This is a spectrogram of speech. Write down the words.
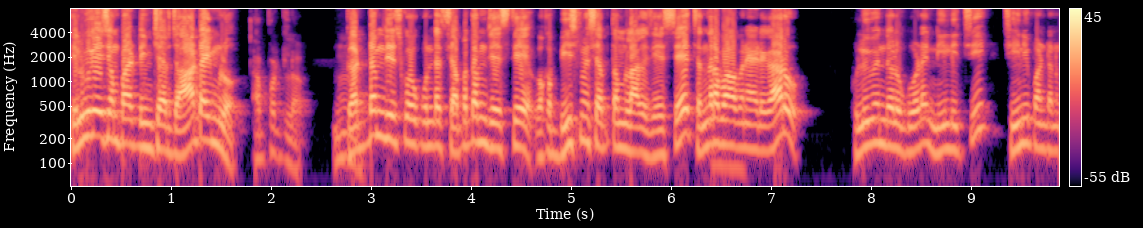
తెలుగుదేశం పార్టీ ఇన్ఛార్జ్ ఆ టైంలో అప్పట్లో. గడ్డం తీసుకోకుండా శపథం చేస్తే ఒక భీష్మ శపథం లాగా చేస్తే చంద్రబాబు నాయుడు గారు పులివెందులు కూడా నీళ్ళిచ్చి చీనీ పంటను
